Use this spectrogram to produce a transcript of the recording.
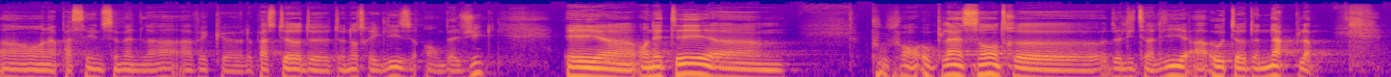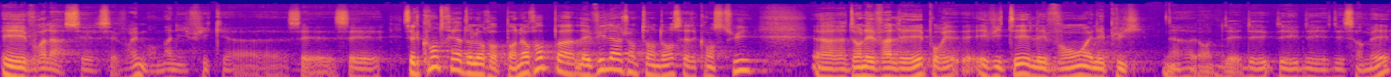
Euh, on a passé une semaine là avec euh, le pasteur de, notre église en Belgique. Et on était au plein centre de l'Italie, à hauteur de Naples. Et voilà, c'est vraiment magnifique. C'est le contraire de l'Europe. En Europe, les villages ont tendance à être construits euh, dans les vallées pour éviter les vents et les pluies euh, des, sommets.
